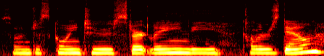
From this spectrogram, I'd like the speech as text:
So I'm just going to start laying the colors down.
